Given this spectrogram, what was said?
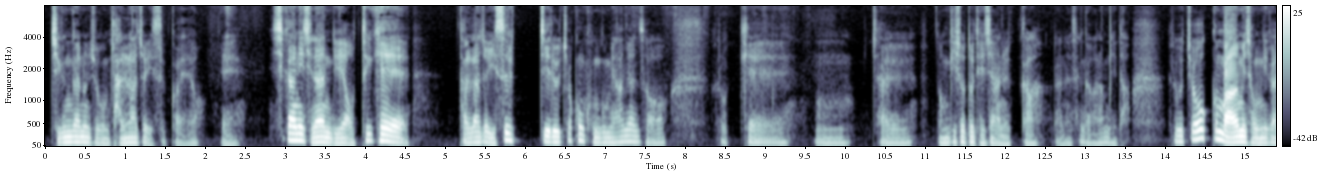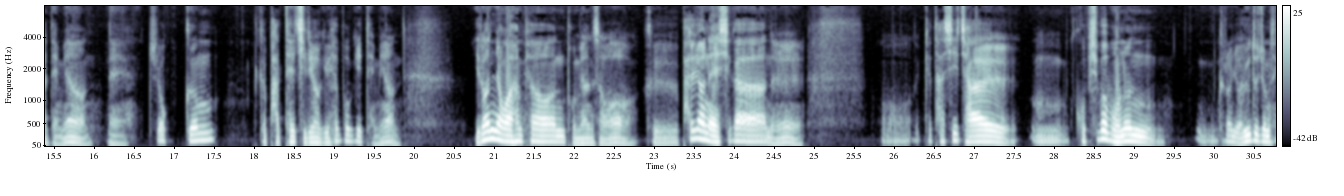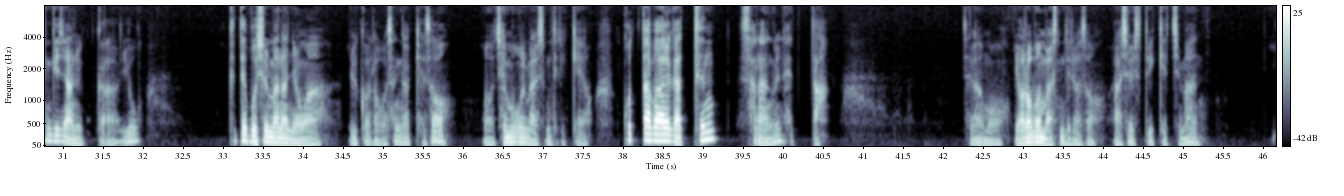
지금과는 조금 달라져 있을 거예요. 예. 시간이 지난 뒤에 어떻게 달라져 있을지를 조금 궁금해 하면서 그렇게, 음, 잘 넘기셔도 되지 않을까라는 생각을 합니다. 그리고 조금 마음이 정리가 되면, 네, 조금 그 밭의 지력이 회복이 되면 이런 영화 한 편 보면서 그 8년의 시간을 어, 이렇게 다시 잘 음, 곱씹어 보는 그런 여유도 좀 생기지 않을까요? 그때 보실 만한 영화일 거라고 생각해서 어, 제목을 말씀드릴게요. 꽃다발 같은 사랑을 했다. 제가 뭐 여러 번 말씀드려서 아실 수도 있겠지만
